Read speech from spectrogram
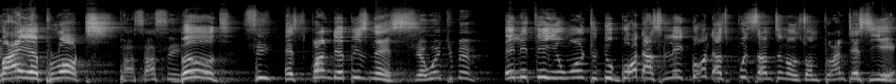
Buy a plot. Build. Expand the business. Anything you want to do, God has laid, God has put something on some planters here.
